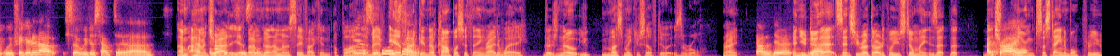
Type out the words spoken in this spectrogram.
we figured it out. So we just have to uh I'm, I haven't tried it yet, but I'm system. going. I'm going to see if I can apply Yeah, that. But if if, I can accomplish a thing right away, there's no. You must make yourself do it. Is the rule, right? Gotta do it. And you do Yeah. that since you wrote the article. You still make. Is that that? I try. Long sustainable for you,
